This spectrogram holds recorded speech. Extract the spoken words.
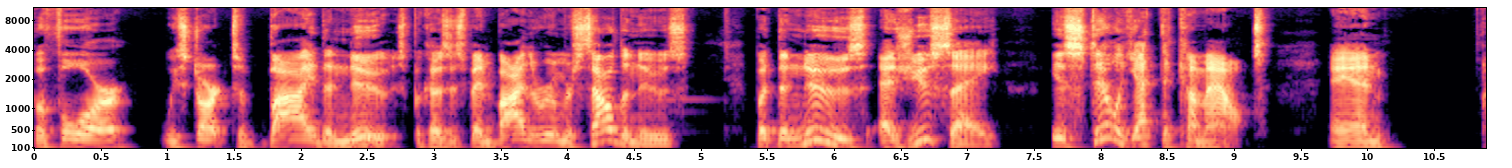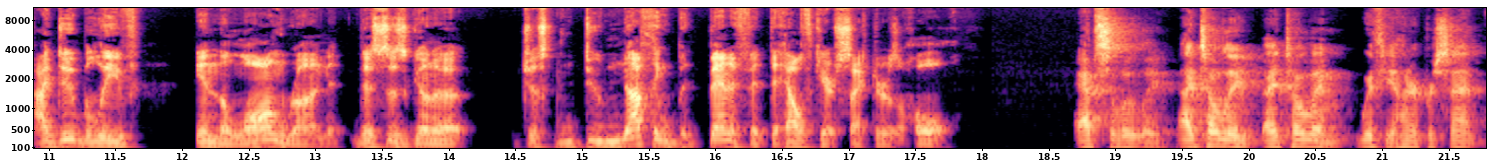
before we start to buy the news because it's been buy the rumor, sell the news. But the news, as you say, is still yet to come out, and I do believe in the long run, this is going to just do nothing but benefit the healthcare sector as a whole. Absolutely. I totally, I totally am with you 100%.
